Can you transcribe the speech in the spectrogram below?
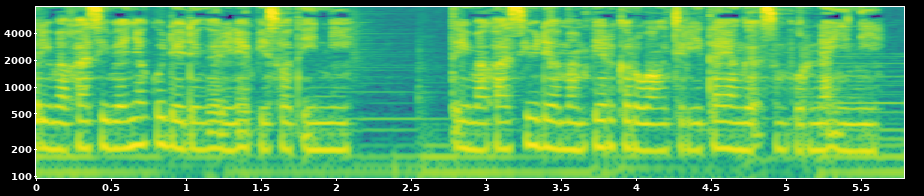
Terima kasih banyak udah dengerin episode ini. Terima kasih udah mampir ke ruang cerita yang gak sempurna ini.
